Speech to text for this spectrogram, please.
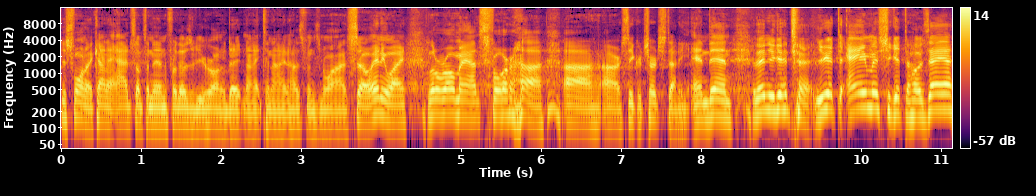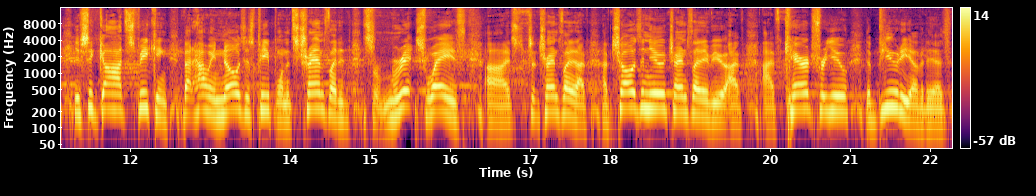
just want to kind of add something in for those of you who are on a date night tonight, husbands and wives. So, anyway, a little romance for uh, uh, our secret church study. And then, and then you, get to, you get to Amos, you get to Hosea, you see God speaking about how he knows his people, and it's translated some rich ways. Uh, it's translated, I've, I've chosen you, translated you, I've, I've cared for you. The beauty beauty of it is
